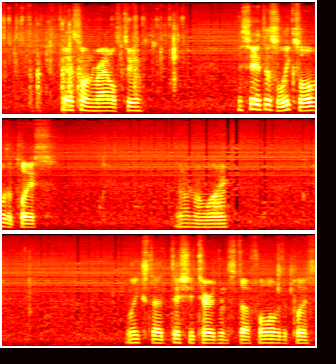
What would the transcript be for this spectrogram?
Okay, this one rattles too. You see it just leaks all over the place. I don't know why. Leaks that dish detergent stuff all over the place.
